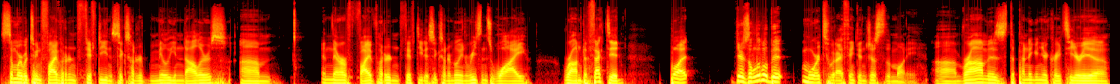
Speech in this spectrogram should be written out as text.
somewhere between 550 and 600 million dollars. Um, and there are 550 to 600 million reasons why Rahm defected, but there's a little bit more to it, I think, than just the money. Um, Rahm is, depending on your criteria,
